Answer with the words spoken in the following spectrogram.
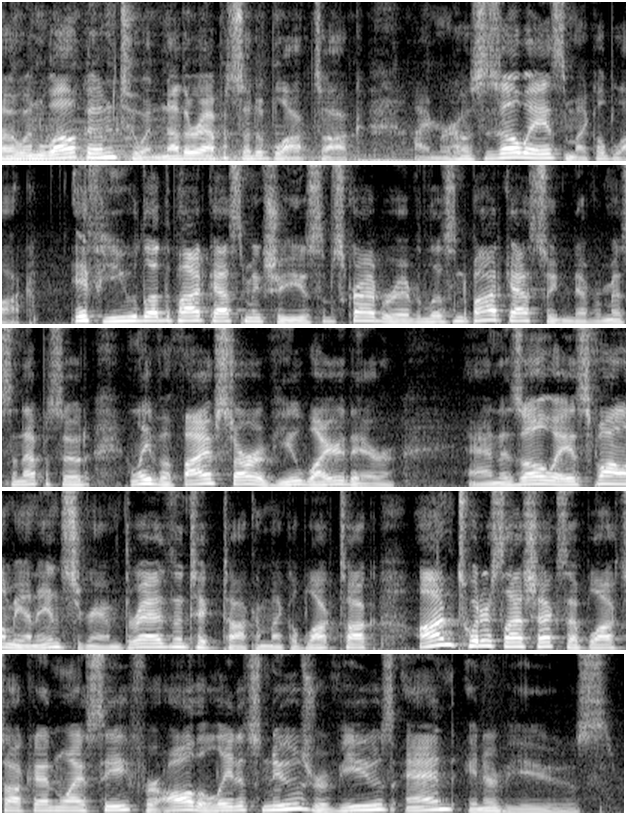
Hello and welcome to another episode of Block Talk. I'm your host, as always, Michael Block. If you love the podcast, make sure you subscribe wherever you listen to podcasts so you never miss an episode, and leave a five star review while you're there. And as always, follow me on Instagram, Threads, and TikTok at Michael Block Talk, on Twitter slash X at Block Talk NYC for all the latest news, reviews, and interviews.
